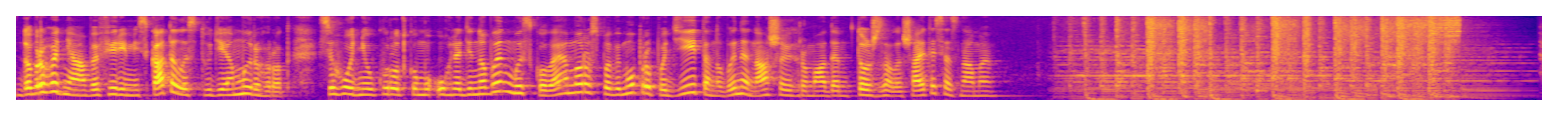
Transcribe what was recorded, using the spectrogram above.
Доброго дня! В ефірі міська телестудія Миргород. Сьогодні у короткому огляді новин ми з колегами розповімо про події та новини нашої громади. Тож залишайтеся з нами.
